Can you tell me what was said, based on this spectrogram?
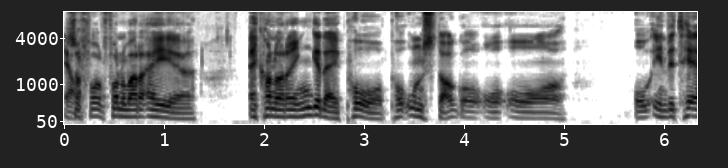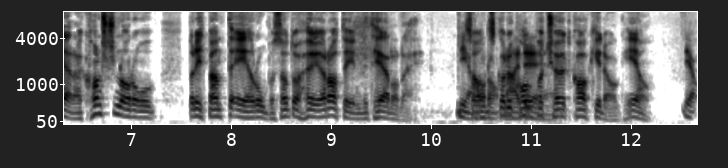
Ja. Så får, får nå bare jeg eh, Jeg kan nå ringe deg på, på onsdag og, og, og, og invitere. Kanskje når Britt Bente er i rommet, sant, og hører at jeg inviterer deg. Ja sant? Skal du komme det- på kjøttkake i dag? Ja. Ja.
